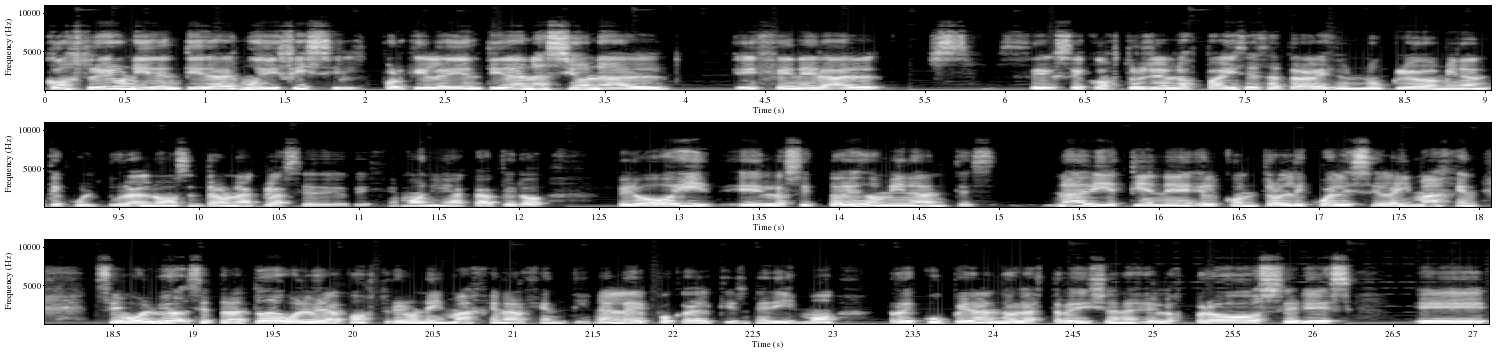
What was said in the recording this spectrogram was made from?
construir una identidad es muy difícil, porque la identidad nacional en general se, construyen los países a través de un núcleo dominante cultural. No vamos a entrar en una clase de, de hegemonía acá, pero, pero hoy eh, los sectores dominantes, nadie tiene el control de cuál es la imagen. Se, volvió, se trató de volver a construir una imagen argentina en la época del kirchnerismo, recuperando las tradiciones de los próceres, eh,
